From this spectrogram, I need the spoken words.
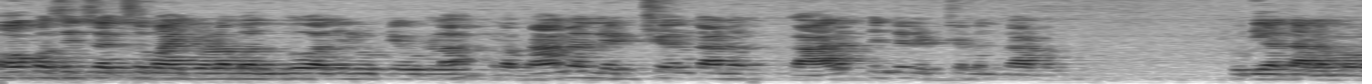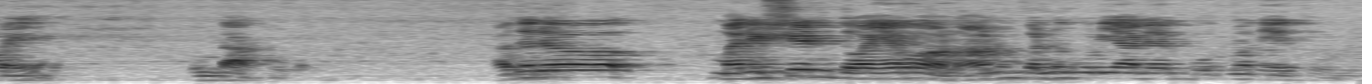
ഓപ്പോസിറ്റ് സെക്സുമായിട്ടുള്ള ബന്ധു അതിലൂടെയുള്ള പ്രധാന ലക്ഷ്യം എന്താണ്? കാലത്തിന്റെ ലക്ഷ്യം എന്താണ്? പുതിയ തലമുറയെ ഉണ്ടാക്കുക. അതൊരു മനുഷ്യൻ ദ്വയമാണ്. ആണും പെണ്ണും കൂടിയാലേ പൂർണതയെത്തുള്ളൂ.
